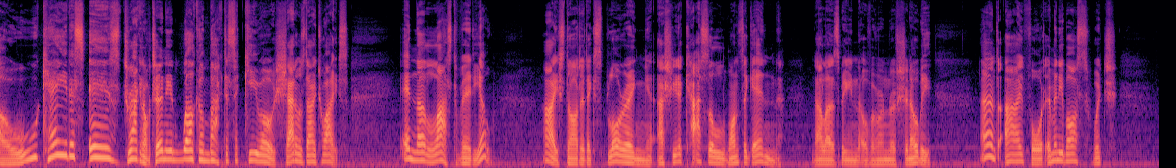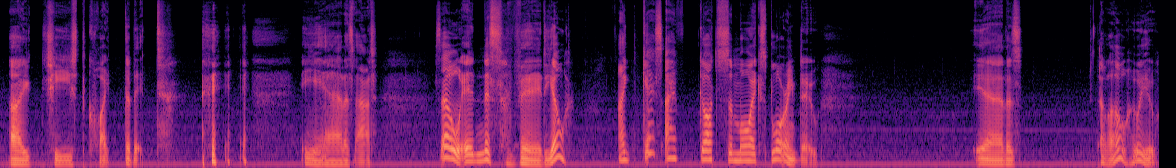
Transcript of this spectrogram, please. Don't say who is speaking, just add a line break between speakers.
Okay, this is Dragon of Eternity and welcome back to Sekiro Shadows Die Twice. In the last video, I started exploring Ashina Castle once again. That it's been overrun with shinobi. And I fought a mini-boss, which I cheesed quite a bit. yeah, there's that. So, in this video, I guess I've got some more exploring to do. Yeah, there's... Hello, who are you?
